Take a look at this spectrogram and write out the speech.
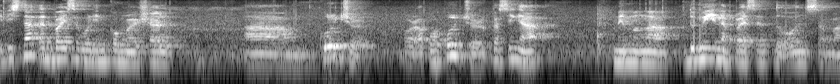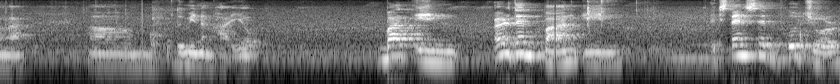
it is not advisable in commercial um, culture or aquaculture kasi nga may mga dumi na present doon sa mga um, dumi ng hayop. But in earthen pan, in extensive culture,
